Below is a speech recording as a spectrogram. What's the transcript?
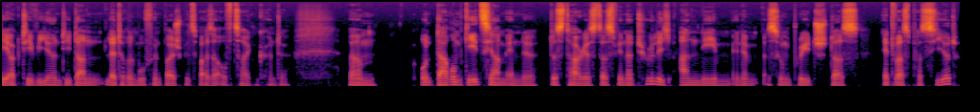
deaktivieren, die dann Lateral Movement beispielsweise aufzeigen könnte. Ähm, und darum geht es ja am Ende des Tages, dass wir natürlich annehmen in einem Assume Breach, dass etwas passiert,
